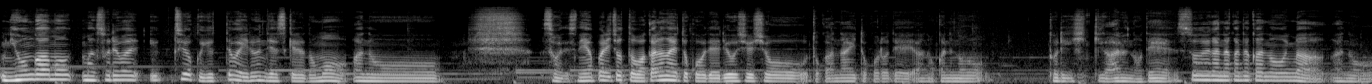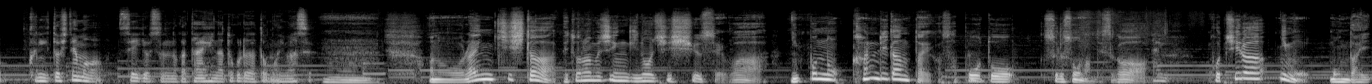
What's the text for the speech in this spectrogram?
あ日本側も、まあ、それは強く言ってはいるんですけれどもあのそうですね。やっぱりちょっとわからないところで領収書とかないところであのお金の取引があるのでそれがなかなかの今あの国としても制御するのが大変なところだと思います。うん。あの来日したベトナム人技能実習生は日本の管理団体がサポートするそうなんですが、はい。こちらにも問題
